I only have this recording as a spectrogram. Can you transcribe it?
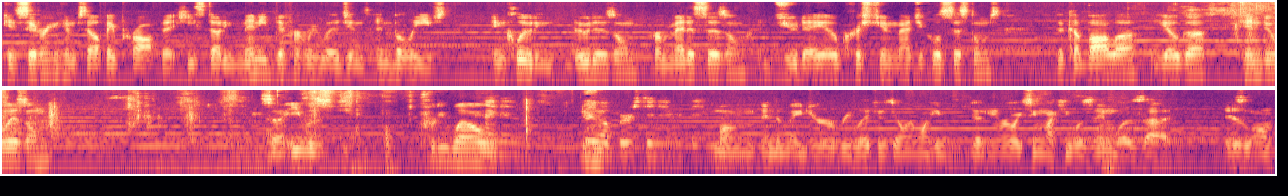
Considering himself a prophet, he studied many different religions and beliefs, including Buddhism, Hermeticism, Judeo Christian magical systems, the Kabbalah, yoga, Hinduism. So he was pretty well, Pretty well in everything. well in the major religions. The only one he didn't really seem like he was in was uh, Islam.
